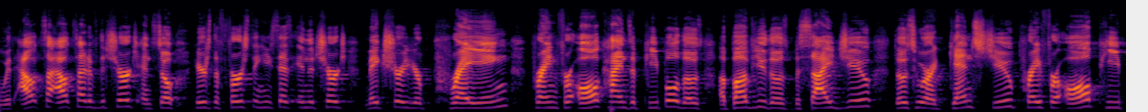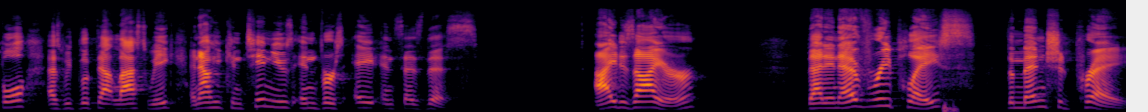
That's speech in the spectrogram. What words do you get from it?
with outside, outside of the church. And so here's the first thing he says in the church make sure you're praying, praying for all kinds of people, those above you, those beside you, those who are against you. Pray for all people, as we looked at last week. And now he continues in verse 8 and says this I desire that in every place, the men should pray,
